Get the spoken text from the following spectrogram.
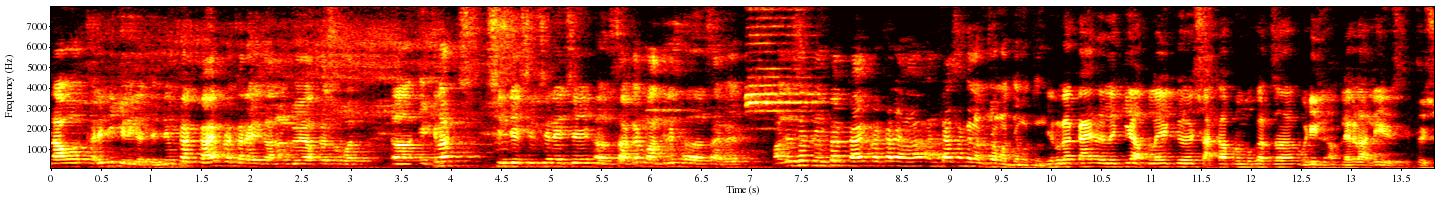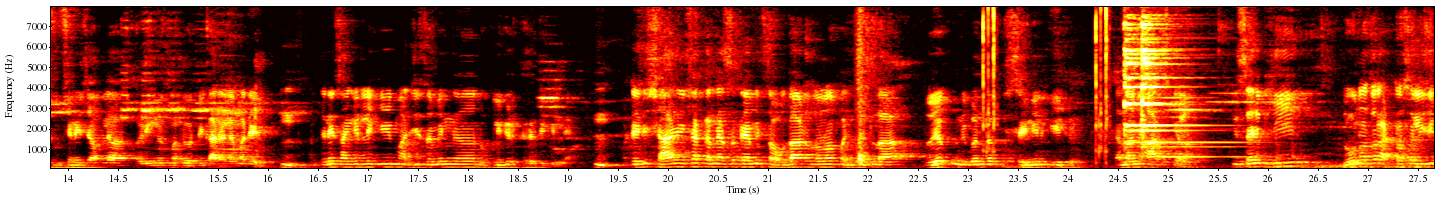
नावावर खरेदी केली जाते. नेमका काय प्रकार आहे जाणून घेऊया आपल्यासोबत. एकनाथ शिंदे शिवसेनेचे सागर मांजरे साहेब आहेत मांजरे साहेब नेमका काय प्रकार आहे हा आणि काय सांगाल आमच्या माध्यमातून? हे बघा काय झालं की आपला एक शाखा प्रमुखाचा वडील आपल्याकडे आले इथं शिवसेनेच्या आपल्या गडिंग्लज मध्यवर्ती कार्यालयामध्ये त्यांनी सांगितले की माझी जमीन डुप्लिकेट खरेदी केली आहे. त्याची शहानिशा करण्यासाठी आम्ही चौदा आठ दोन हजार पंचवीसला दुय्यक निबंधक श्रेणी एक त्यांना आम्ही आज केला. की साहेब ही दोन हजार अठरा साली जी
